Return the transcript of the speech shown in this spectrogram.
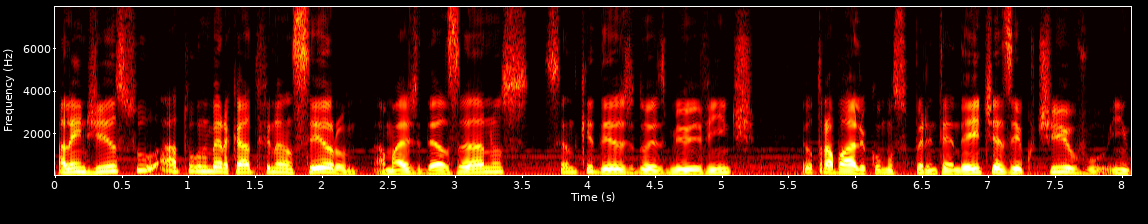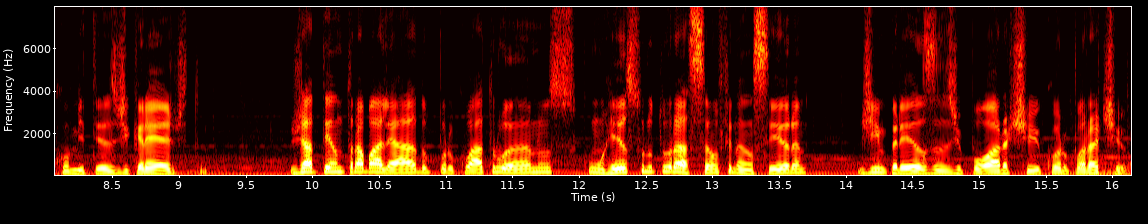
Além disso, atuo no mercado financeiro há mais de 10 anos, sendo que desde 2020 eu trabalho como superintendente executivo em comitês de crédito, já tendo trabalhado por quatro anos com reestruturação financeira de empresas de porte corporativo.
